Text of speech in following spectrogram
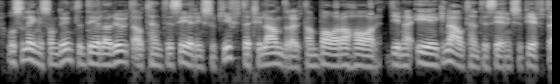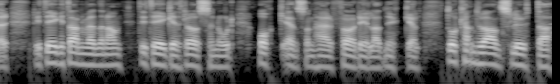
och så länge som du inte delar ut autentiseringsuppgifter till andra utan bara har dina egna autentiseringsuppgifter, ditt eget användarnamn, ditt eget lösenord och en sån här fördelad nyckel. Då kan du ansluta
